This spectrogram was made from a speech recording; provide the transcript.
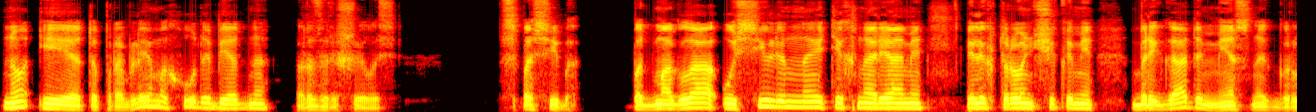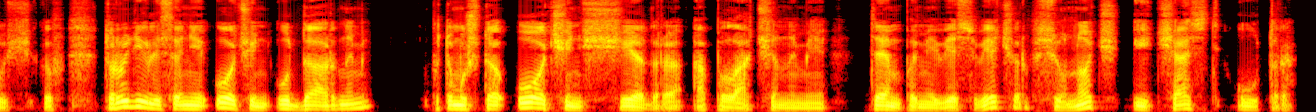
Но и эта проблема худо-бедно разрешилась. Спасибо подмогла усиленная технарями, электронщиками бригада местных грузчиков. Трудились они очень ударными, потому что очень щедро оплаченными темпами весь вечер, всю ночь и часть утра.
